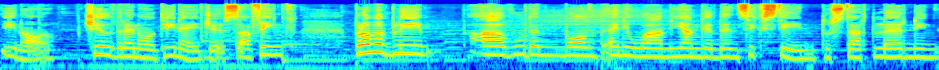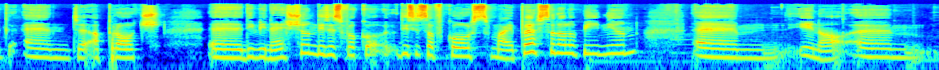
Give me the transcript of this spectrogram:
you know children or teenagers. I think probably I wouldn't want anyone younger than 16 to start learning and uh, approach uh, divination. This is for this is of course my personal opinion. Um, you know, um,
